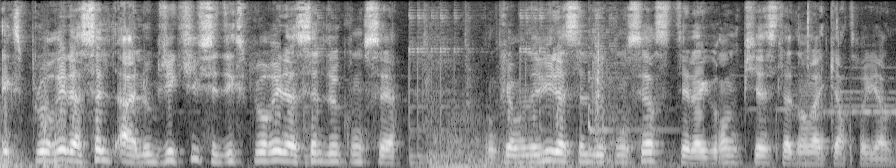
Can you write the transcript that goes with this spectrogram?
Explorer la salle... Ah, l'objectif c'est d'explorer la salle de concert. Donc à mon avis la salle de concert c'était la grande pièce là dans la carte, regarde.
